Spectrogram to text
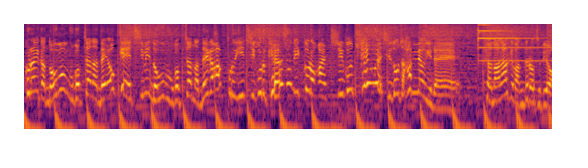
그러니까 너무 무겁잖아. 내 어깨에 짐이 너무 무겁잖아. 내가 앞으로 이 지구를 계속 이끌어갈 지구 최후의 지도자 한 명이래. 편안하게 만들어 드려.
